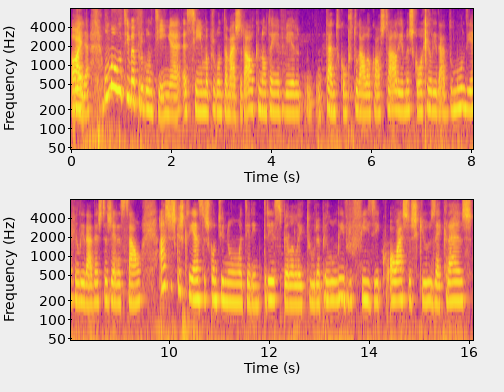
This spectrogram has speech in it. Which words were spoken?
Olha, é. uma última perguntinha, assim, uma pergunta mais geral, que não tem a ver tanto com Portugal ou com a Austrália, mas com a realidade do mundo e a realidade desta geração. Achas que as crianças continuam a ter interesse pela leitura, pelo livro físico, ou achas que os ecrãs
